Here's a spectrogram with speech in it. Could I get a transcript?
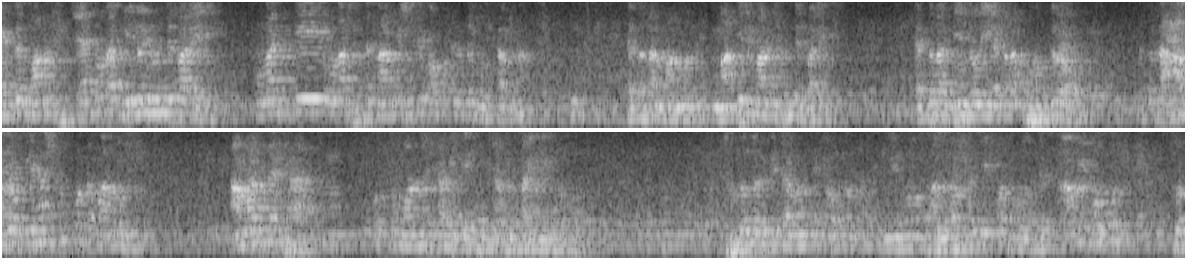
একজন মানুষ এতটা বিনয় হতে পারে ওনাকে, ওনার সাথে না মিশতে কখনো হতে বুঝতাম না। এতটা মাটির মানুষ হতে পারে। এতটা বিনয়ী, এতটা ভদ্র, এতটা আদর লেহাজ সম্পন্ন মানুষ। আমার দেখা কত মানুষকে আমি দেখিনি, আমি পাইনি ছোটদেরকে যেমন তিনি অত্যন্ত স্নেহ, ভালোবাসা দিয়ে কথা বলতেন। আমি বলছি, ছোট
